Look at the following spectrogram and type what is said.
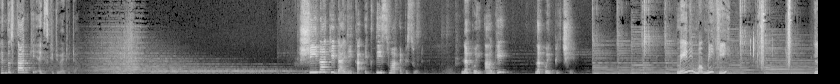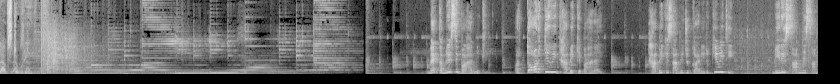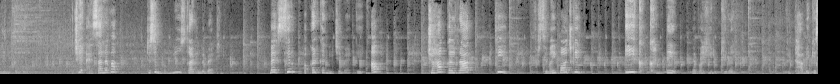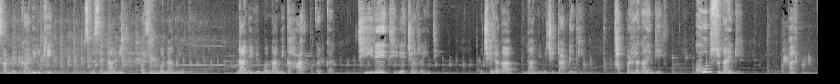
हिंदुस्तान की executive editor Sheena की diary का इकतीसवां एपिसोड न कोई आगे न कोई पीछे. मेरी मम्मी की लव स्टोरी मैं कमरे से बाहर निकली और दौड़ती हुई ढाबे के बाहर आई। ढाबे के सामने जो गाड़ी रुकी हुई थी, मेरे सामने सामने निकल गई। मुझे ऐसा लगा जैसे मम्मी उस गाड़ी में बैठी। मैं सिर पकड़ कर नीचे बैठ गई। अब जहाँ कल रात थी, फिर से वहीं पहुँच गई। एक घंटे मैं वहीं रुकी रही। फिर ढाबे के सामने गाड़ी रुकी। उसमें से नानी और विम्मो नानी उतरी। नानी विम्मो नानी का हाथ पकड़कर धीरे धीरे चल रही थी। मुझे लगा नानी मुझे डांटेंगी, थप्पड़ लगाएँगी, खूब सुनाएँगी। पर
